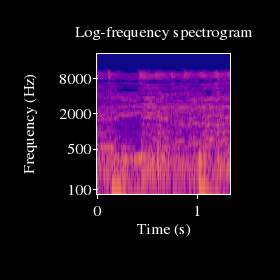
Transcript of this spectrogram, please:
Hare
